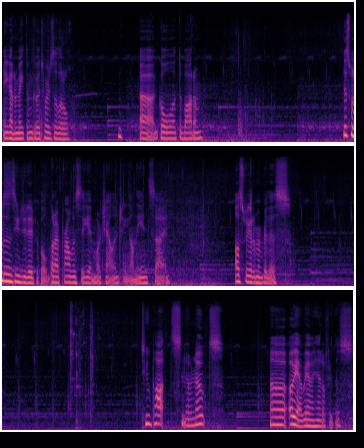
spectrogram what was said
And you gotta make them go towards the little uh, goal at the bottom. This one doesn't seem too difficult, but I promise to get more challenging on the inside. Also, we gotta remember this. Two pots, no notes. Uh, oh yeah, we have a handle for this.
